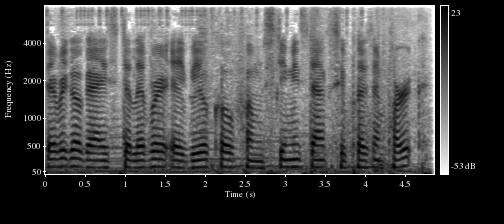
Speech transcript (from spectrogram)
There we go guys, deliver a vehicle from Steamy Stacks to Pleasant Park.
